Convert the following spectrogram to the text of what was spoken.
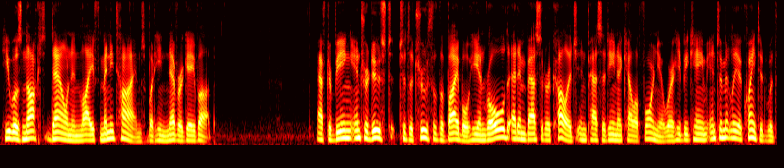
He was knocked down in life many times, but he never gave up. After being introduced to the truth of the Bible, he enrolled at Ambassador College in Pasadena, California, where he became intimately acquainted with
